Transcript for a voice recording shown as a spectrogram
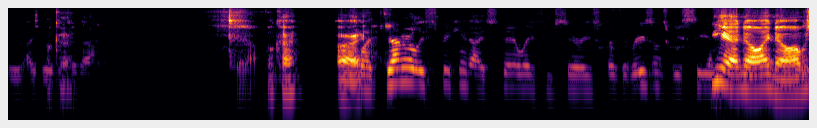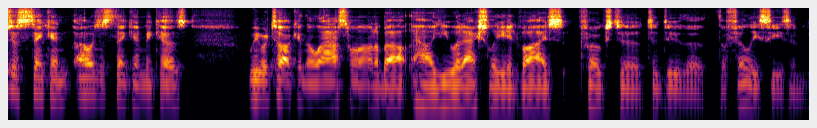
gave I gave Okay. it to them. Yeah, Okay. All right. but generally speaking, I stay away from series for the reasons we see. Yeah, no, I know. I was just thinking. I was just thinking because we were talking the last one about how you would actually advise folks to to do the the Philly season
